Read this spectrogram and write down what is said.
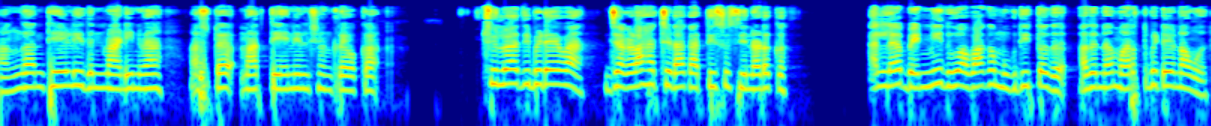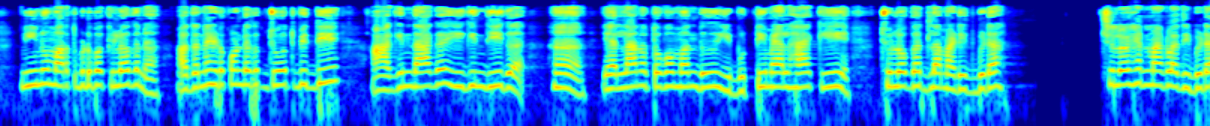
ಹಂಗಂತ ಹೇಳಿ ಇದನ್ನ ಮಾಡಿನ ಅಷ್ಟ ಮತ್ತೇನಿಲ್ಲ ಶಂಕರವ್ಕ. ಚಲೋ ಅದಿ ಬಿಡೇವ ಜಗಳ ಹಚ್ಚಿಡಾಕ ಅತ್ತಿ ಸಸಿ ನಡಕ. ಅಲ್ಲ ಬೆನ್ನಿದು ಅವಾಗ ಮುಗ್ದಿತ್ತದ, ಅದನ್ನ ಮರ್ತ್ ಬಿಟ್ಟೇವ್ ನಾವು. ನೀನು ಮರ್ತ್ ಬಿಡ್ಬೇಕಿಲ್ಲ ಅದನ್ನ. ಅದನ್ನ ಹಿಡ್ಕೊಂಡು ಜೋತ್ ಬಿದ್ದಿ, ಆಗಿಂದಾಗ ಈಗಿಂದ ಈಗ ಹ, ಎಲ್ಲಾನು ತೊಗೊಂಬಂದು ಈ ಬುಟ್ಟಿ ಮೇಲೆ ಹಾಕಿ ಚಲೋ ಗದ್ಲ ಮಾಡಿದ್ ಬಿಡ. ಚಲೋ ಹೆಣ್ಮಗ್ಳದಿ ಬಿಡ.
